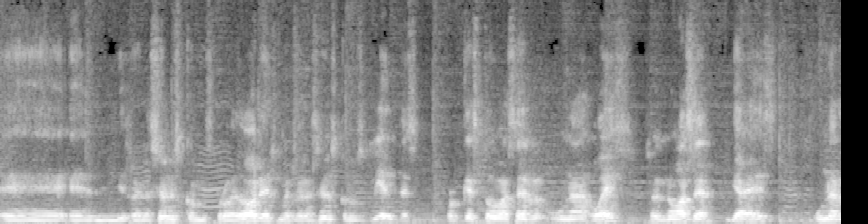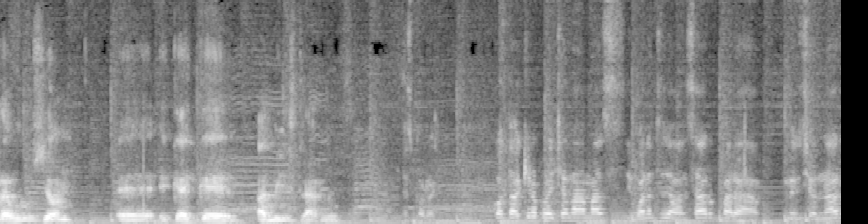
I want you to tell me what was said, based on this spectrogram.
eh, en mis relaciones con mis proveedores, mis relaciones con los clientes, porque esto va a ser una, o es, no va a ser, ya es una revolución eh, que hay que administrar. Es correcto. Conta, quiero aprovechar nada más, igual antes de avanzar, para mencionar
